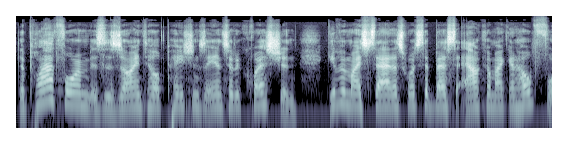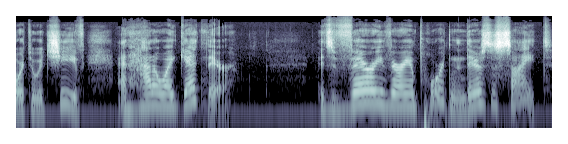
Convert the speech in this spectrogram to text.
The platform is designed to help patients answer the question given my status, what's the best outcome I can hope for to achieve, and how do I get there? It's very, very important. And there's the site.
